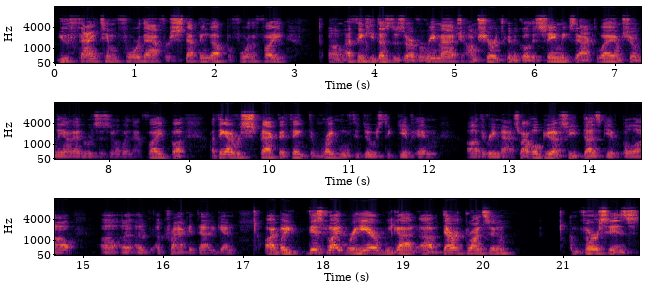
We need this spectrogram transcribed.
You thanked him for that, for stepping up before the fight. Um, I think he does deserve a rematch. I'm sure it's going to go the same exact way. I'm sure Leon Edwards is going to win that fight. But I think out of respect, I think the right move to do is to give him uh, the rematch. So I hope UFC does give Belal uh, a, a, crack at that again. All right, but this fight, we're here. We got uh, Derek Brunson versus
